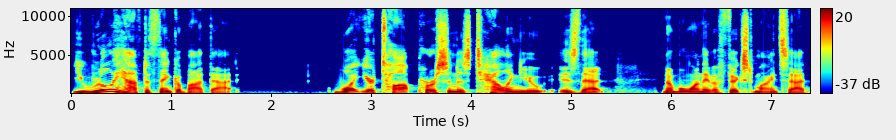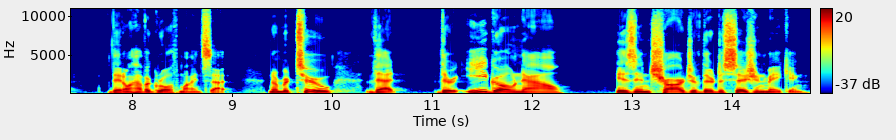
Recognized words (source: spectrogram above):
You really have to think about that. What your top person is telling you is that Number one, they have a fixed mindset, they don't have a growth mindset. Number two, that their ego now is in charge of their decision making.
